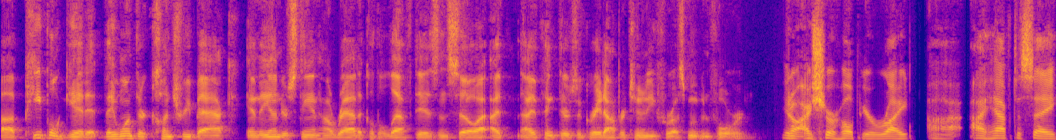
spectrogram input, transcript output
Uh, people get it. They want their country back and they understand how radical the left is. And so I, I think there's a great opportunity for us moving forward you know, I sure hope you're right. Uh, I have to say,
